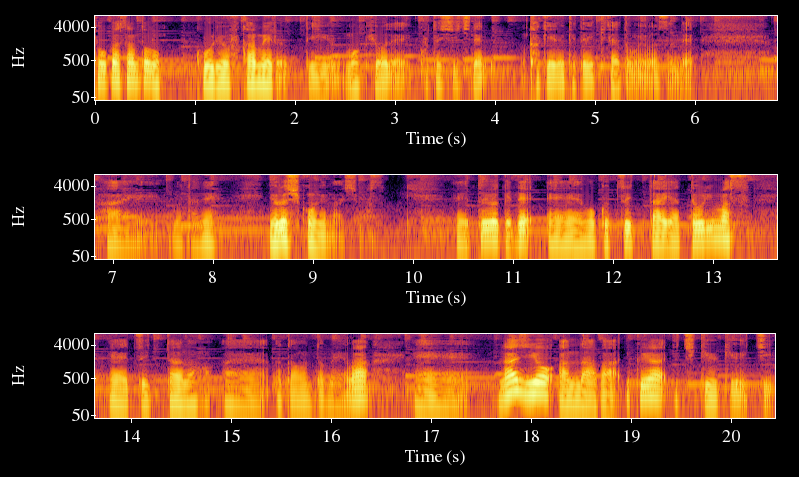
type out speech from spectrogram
トーカーさんとの交流を深めるっていう目標で今年1年駆け抜けていきたいと思いますんで、はい、またね、よろしくお願いします。えー、というわけで、えー、僕 Twitter やっております。えー、Twitter の、えー、アカウント名は、えー、ラジオアンダーバーいくや1991、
